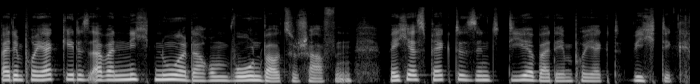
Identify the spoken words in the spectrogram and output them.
Bei dem Projekt geht es aber nicht nur darum, Wohnbau zu schaffen. Welche Aspekte sind dir bei dem Projekt wichtig?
